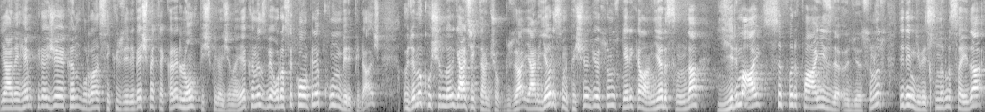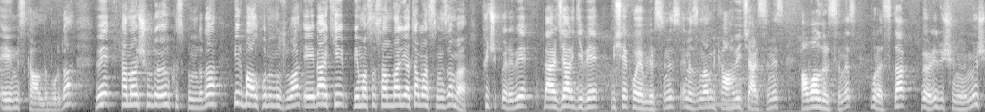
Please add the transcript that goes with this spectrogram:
Yani hem plaja yakın, buradan 855 metrekare Long Beach plajına yakınız ve orası komple kum bir plaj. Ödeme koşulları gerçekten çok güzel. Yani yarısını peşin ödüyorsunuz, geri kalan yarısını da 20 ay sıfır faizle ödüyorsunuz. Dediğim gibi sınırlı sayıda evimiz kaldı burada. Ve hemen şurada ön kısmında da bir balkonumuz var. Ee, belki bir masa sandalye atamazsınız ama küçük böyle bir bercer gibi bir şey koyabilirsiniz. En azından bir kahve içersiniz, hava alırsınız. Burası da böyle düşünülmüş.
